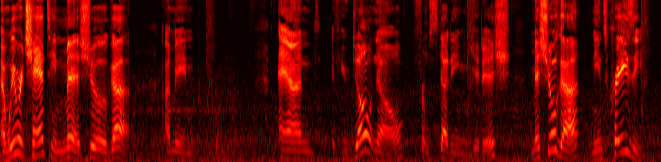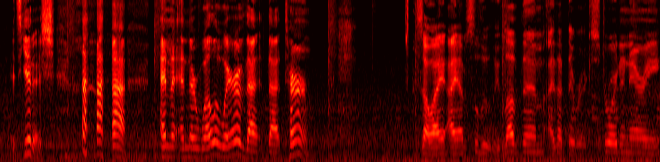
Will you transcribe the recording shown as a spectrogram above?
And we were chanting Meshuggah. I mean, and if you don't know from studying Yiddish, Meshuggah means crazy. It's Yiddish. and and they're well aware of that that term. So I, I absolutely loved them. I thought they were extraordinary.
